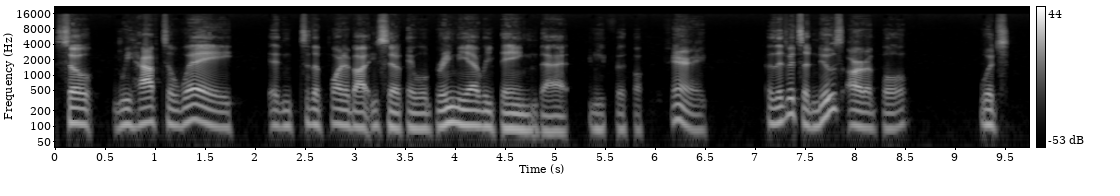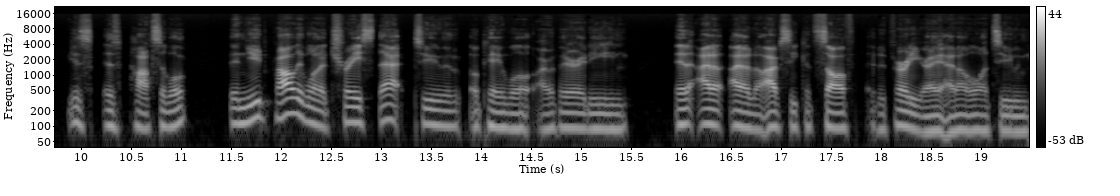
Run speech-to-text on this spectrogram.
So we have to weigh and to the point about you said, okay, well, bring me everything that you feel comfortable sharing. Because if it's a news article, which is is possible, then you'd probably want to trace that to okay, well, are there any? And I don't, I don't know. Obviously, consult an attorney, right? I don't want to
